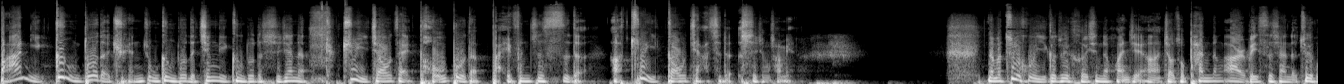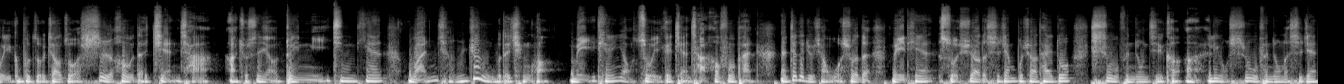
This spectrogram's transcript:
把你更多的权重、更多的精力、更多的时间呢，聚焦在头部的百分之四的啊最高价值的事情上面。那么最后一个最核心的环节啊，叫做攀登阿尔卑斯山的最后一个步骤，叫做事后的检查啊，就是要对你今天完成任务的情况，每天要做一个检查和复盘。那这个就像我说的，每天所需要的时间不需要太多，十五分钟即可啊，利用十五分钟的时间，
